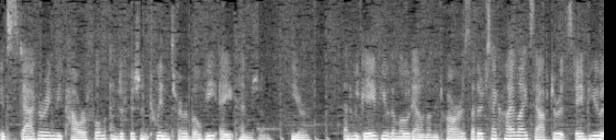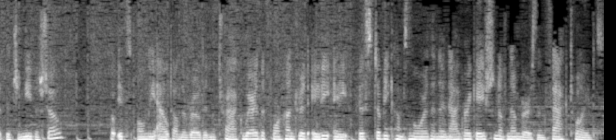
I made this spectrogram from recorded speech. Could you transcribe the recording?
its staggeringly powerful and efficient twin-turbo V8 engine, here. And we gave you the lowdown on the car's other tech highlights after its debut at the Geneva show. But it's only out on the road and the track where the 488 Pista becomes more than an aggregation of numbers and factoids.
